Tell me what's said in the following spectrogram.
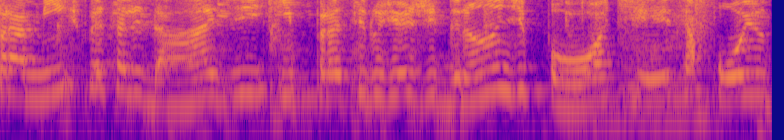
para minha especialidade e para cirurgias de grande porte, esse apoio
